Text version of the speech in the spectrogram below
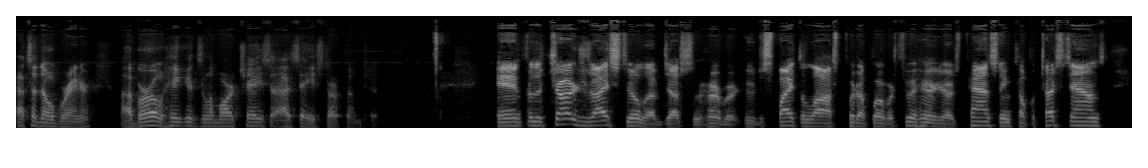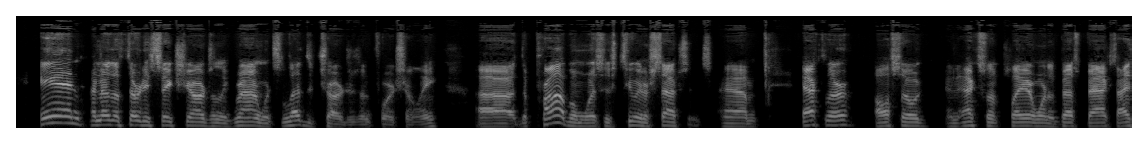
That's a no brainer. Uh, Burrow, Higgins, Ja'Marr Chase. I say start them too. And for the Chargers, I still love Justin Herbert, who, despite the loss, put up over 300 yards passing, a couple touchdowns, and another 36 yards on the ground, which led the Chargers, unfortunately. Uh, the problem was his two interceptions. Um, Ekeler, also an excellent player, one of the best backs, I,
